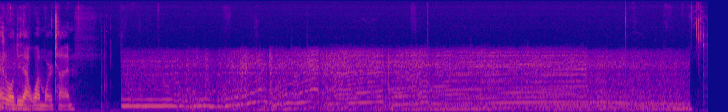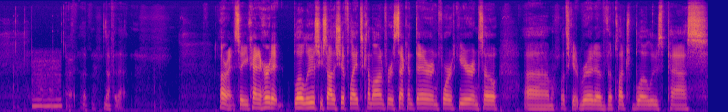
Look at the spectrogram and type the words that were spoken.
And we'll do that one more time. All right, enough of that. All right, so you kind of heard it blow loose. You saw the shift lights come on for a second there in fourth gear, and so um, let's get rid of the clutch blow loose pass.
